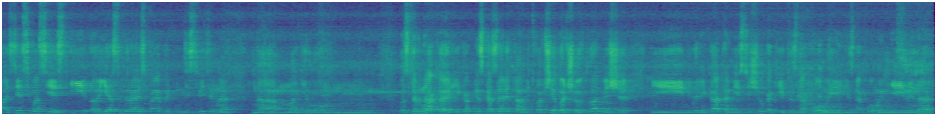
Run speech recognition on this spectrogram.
а здесь у вас есть. И э, я собираюсь поехать действительно на могилу Пастернака, и, как мне сказали, там ведь вообще большое кладбище, и наверняка там есть еще какие-то знакомые и незнакомые мне имена.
